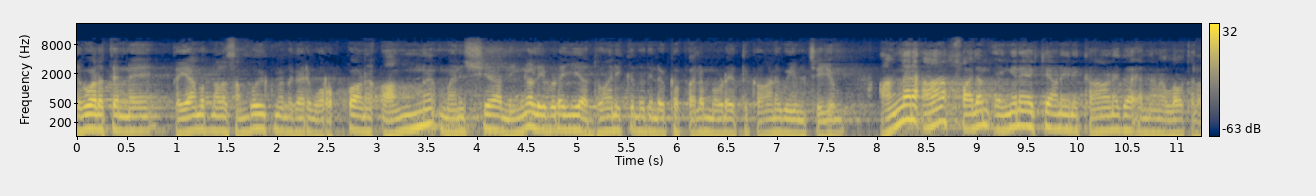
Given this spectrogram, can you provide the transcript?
അതുപോലെ തന്നെ കയ്യാമത്ത് നാളെ സംഭവിക്കുമെന്ന കാര്യം ഉറപ്പാണ്. അന്ന് മനുഷ്യ നിങ്ങൾ ഇവിടെ ഈ അധ്വാനിക്കുന്നതിന്റെ ഒക്കെ ഫലം അവിടെ എത്തി കാണുകയും ചെയ്യും. അങ്ങനെ ആ ഫലം എങ്ങനെയൊക്കെയാണ് ഇനി കാണുക എന്നാണ് അള്ളാഹു തല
